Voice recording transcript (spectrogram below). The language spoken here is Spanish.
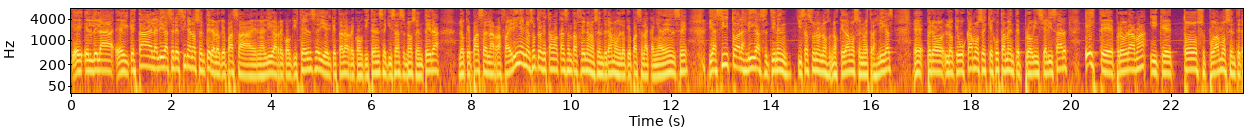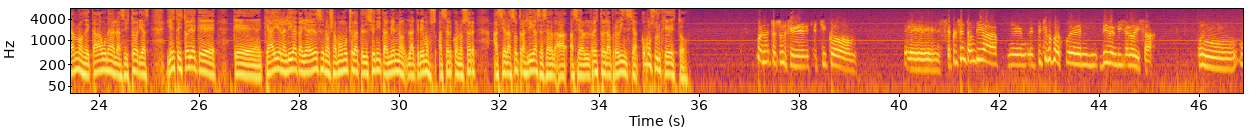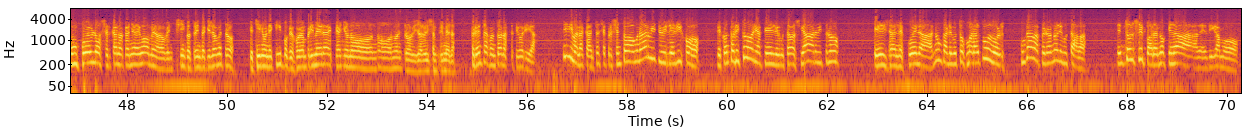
el de la el que está en la liga cerecina no se entera lo que pasa en la liga reconquistense y el que está en la reconquistense quizás no se entera lo que pasa en la rafaelina. Y nosotros que estamos acá en Santa Fe no nos enteramos de lo que pasa en la cañadense. Y así todas las ligas se tienen quizás uno nos, nos quedamos en nuestras ligas eh, pero lo que buscamos es que justamente provincializar este programa y que todos podamos enterarnos de cada una de las historias. Y esta historia que, que, hay en la Liga Calladense nos llamó mucho la atención y también la queremos hacer conocer hacia las otras ligas, hacia, hacia el resto de la provincia. ¿Cómo surge esto? Bueno, esto surge, este chico eh, se presenta un día, eh, este chico vive en Villa Loiza, un, un pueblo cercano a Cañada de Gómez, a 25 30 kilómetros, que tiene un equipo que juega en primera, este año no, no, no entró hizo en primera, pero entra con todas las categorías. Y iba a la cancha, se presentó a un árbitro y le dijo, le contó la historia, que él le gustaba ser árbitro, él ya en la escuela nunca le gustó jugar al fútbol, jugaba pero no le gustaba. Entonces, para no quedar, eh, digamos,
